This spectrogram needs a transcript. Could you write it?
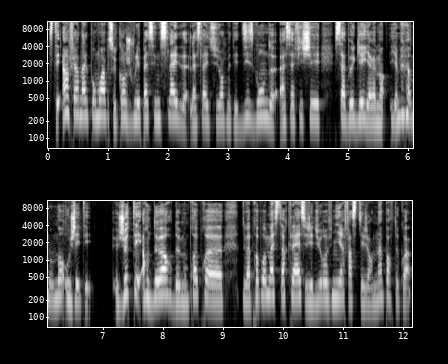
C'était infernal pour moi parce que quand je voulais passer une slide, la slide suivante mettait 10 secondes à s'afficher, ça buguait. Il y a même un, moment où été jetée en dehors de mon propre de ma propre masterclass et j'ai dû revenir enfin c'était genre n'importe quoi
